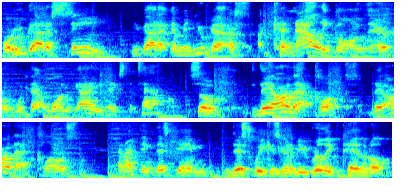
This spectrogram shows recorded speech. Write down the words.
or you got a seam you got I mean, you got a, a canally going there, but with that one guy, he makes the tackle. So they are that close. They are that close. And I think this game this week is going to be really pivotal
